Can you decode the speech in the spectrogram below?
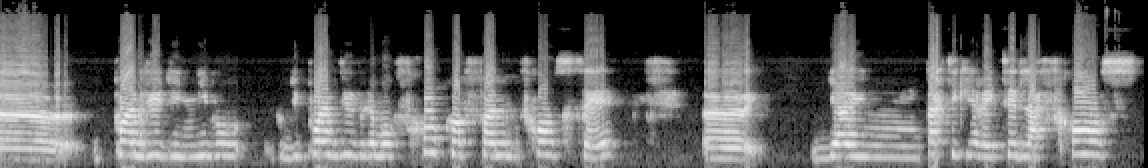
euh, point de vue du niveau, du point de vue vraiment francophone français, euh, il y a une particularité de la France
